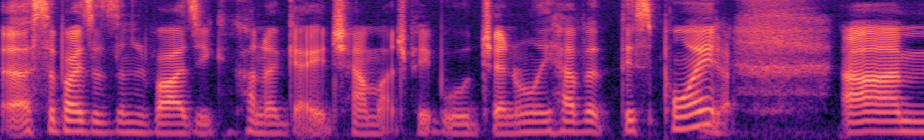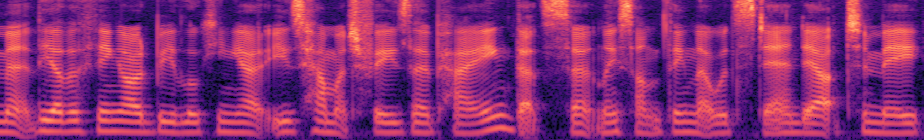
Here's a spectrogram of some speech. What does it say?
I suppose as an advisor, you can kind of gauge how much people generally have at this point. Yeah. Um, the other thing I would be looking at is how much fees they're paying. That's certainly something that would stand out to me.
